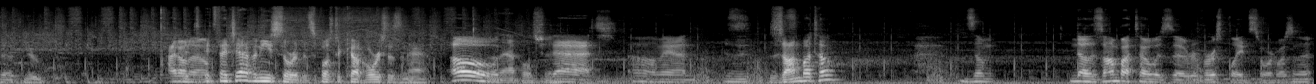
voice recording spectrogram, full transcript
No. I don't know. It's that Japanese sword that's supposed to cut horses in half. oh, oh that bullshit. That. Oh man. Z- Zanbato? Zom- no, the Zombato was a reverse blade sword, wasn't it?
